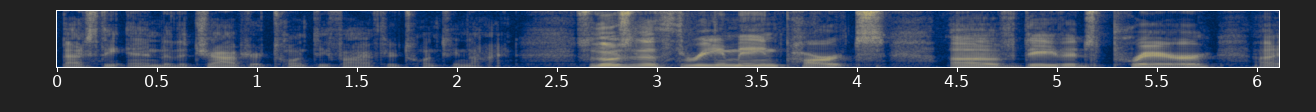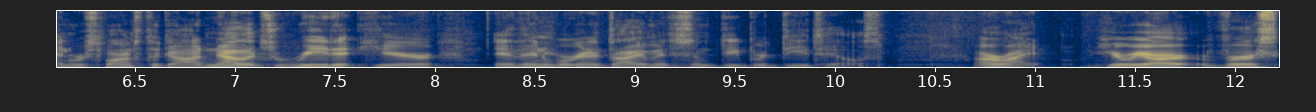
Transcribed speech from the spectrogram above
that's the end of the chapter, 25 through 29. So, those are the three main parts of David's prayer uh, in response to God. Now, let's read it here, and then we're going to dive into some deeper details. All right, here we are, verse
